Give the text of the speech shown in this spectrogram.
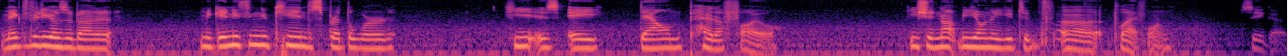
Make videos about it. Make anything you can to spread the word. He is a down pedophile. He should not be on a YouTube uh, platform. See you guys.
